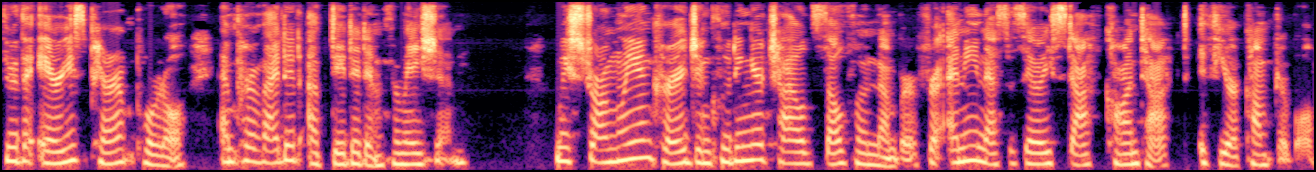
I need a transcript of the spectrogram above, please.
through the Aeries parent portal and provided updated information. We strongly encourage including your child's cell phone number for any necessary staff contact if you are comfortable.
